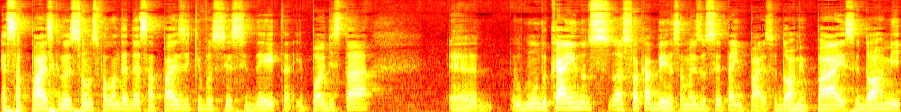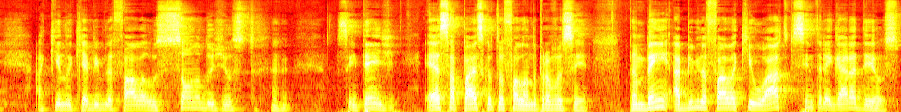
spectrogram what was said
essa paz que nós estamos falando é dessa paz em que você se deita e pode estar é, o mundo caindo na sua cabeça, mas você está em paz, você dorme em paz, você dorme aquilo que a Bíblia fala, o sono do justo. você entende? Essa paz que eu estou falando para você. Também a Bíblia fala que o ato de se entregar a Deus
